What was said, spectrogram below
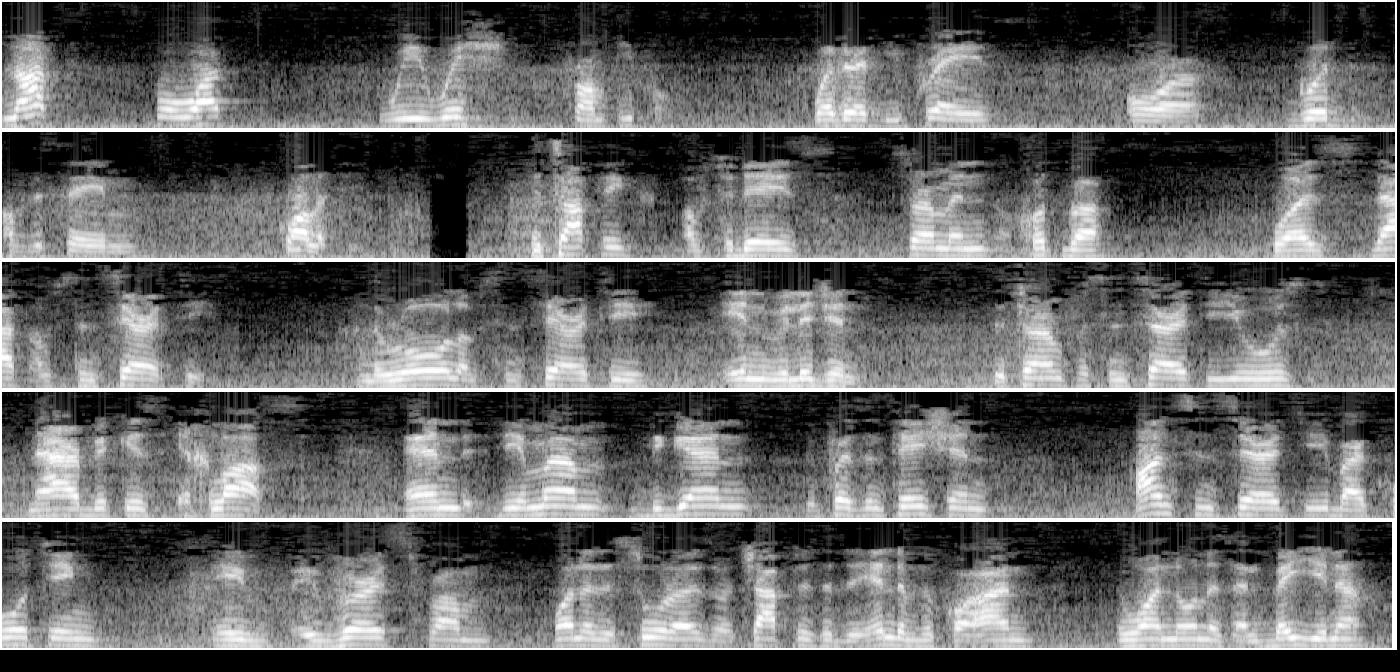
not for what we wish from people, whether it be praise or good of the same quality. The topic of today's sermon, khutbah, was that of sincerity and the role of sincerity in religion. The term for sincerity used in Arabic is ikhlas. And the Imam began the presentation on sincerity by quoting a, a verse from one of the surahs or chapters at the end of the Quran, the one known as Al-Bayyinah.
